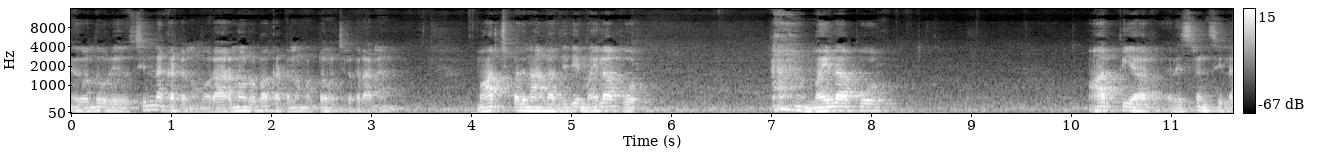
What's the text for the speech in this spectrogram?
இது வந்து ஒரு சின்ன கட்டணம் ஒரு அறநூறுரூபா கட்டணம் மட்டும் வச்சுருக்கிறாங்க. மார்ச் பதினாலாம் தேதி மயிலாப்பூர் மயிலாப்பூர் ஆர்பிஆர் ரெசிடென்சியில்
